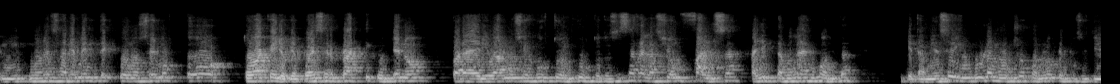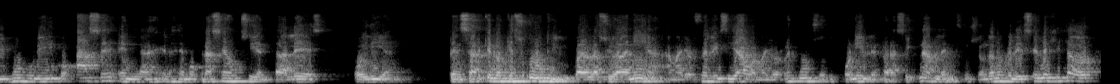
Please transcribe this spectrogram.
no necesariamente conocemos todo, todo aquello que puede ser práctico y que no para derivarnos si es justo o injusto. Entonces, esa relación falsa, Hayek también la desmonta y que también se vincula mucho con lo que el positivismo jurídico hace en, en las democracias occidentales hoy día. Pensar que lo que es útil para la ciudadanía, a mayor felicidad o a mayor recursos disponibles para asignarle en función de lo que le dice el legislador,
